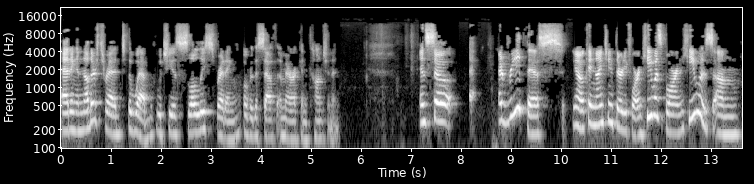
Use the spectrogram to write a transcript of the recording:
adding another thread to the web, which he is slowly spreading over the South American continent. And so I read this, you know, okay, 1934, and he was born, he was, um,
